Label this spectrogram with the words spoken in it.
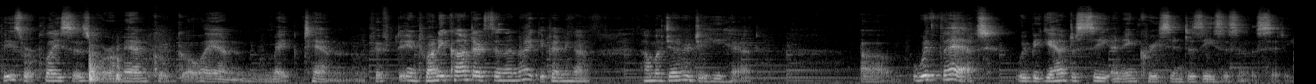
these were places where a man could go and make 10, 15, 20 contacts in a night, depending on how much energy he had. Uh, with that, we began to see an increase in diseases in the city.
